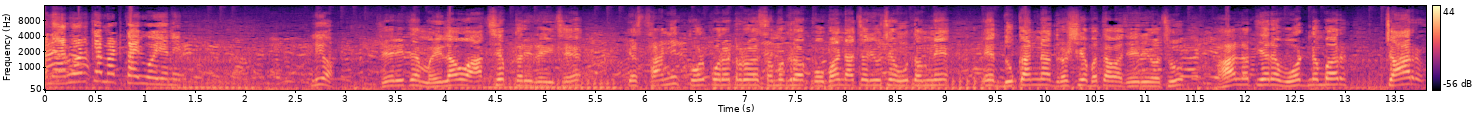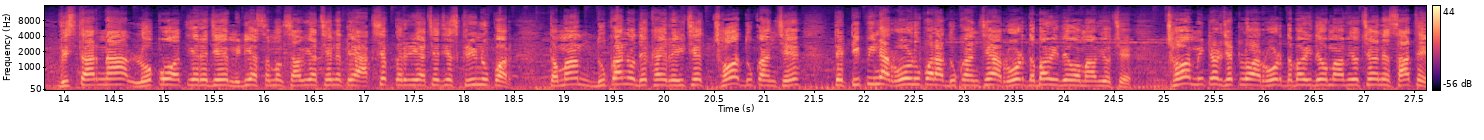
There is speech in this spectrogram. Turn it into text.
અને આ રોડ કેમ અટકાવ્યો હોય એને? લ્યો. જે રીતે મહિલાઓ આક્ષેપ કરી રહી છે કે સ્થાનિક કોર્પોરેટરોએ સમગ્ર કૌભાંડ આચર્યું છે હું તમને એ દુકાનના દ્રશ્ય બતાવવા જઈ રહ્યો છું. હાલ અત્યારે વોર્ડ નંબર ચાર વિસ્તારના લોકો અત્યારે જે મીડિયા સમક્ષ આવ્યા છે ને તે આક્ષેપ કરી રહ્યા છે જે સ્ક્રીન ઉપર તમામ દુકાનો દેખાઈ રહી છે. છ દુકાન છે. તે ટીપીના રોડ ઉપર આ દુકાન છે. આ રોડ દબાવી દેવામાં આવ્યો છે. છ મીટર જેટલો આ રોડ દબાવી દેવામાં આવ્યો છે અને સાથે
